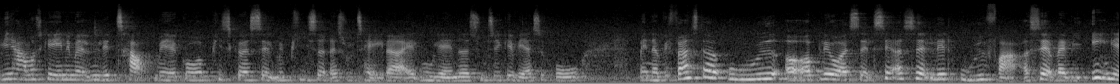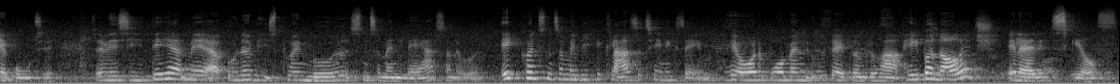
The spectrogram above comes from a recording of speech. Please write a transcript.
Vi har måske indimellem lidt travlt med at gå og piske os selv med PISA-resultater og alt muligt andet. Jeg synes ikke, at vi er så gode. Men når vi først er ude og oplever os selv, ser os selv lidt udefra og ser, hvad vi egentlig er gode til, så jeg vil sige, det her med at undervise på en måde, sådan, så man lærer sig noget. Ikke kun sådan, så man lige kan klare sig til en eksamen. Herover der bruger man udgrebet, om du har paper knowledge, eller er det skills.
